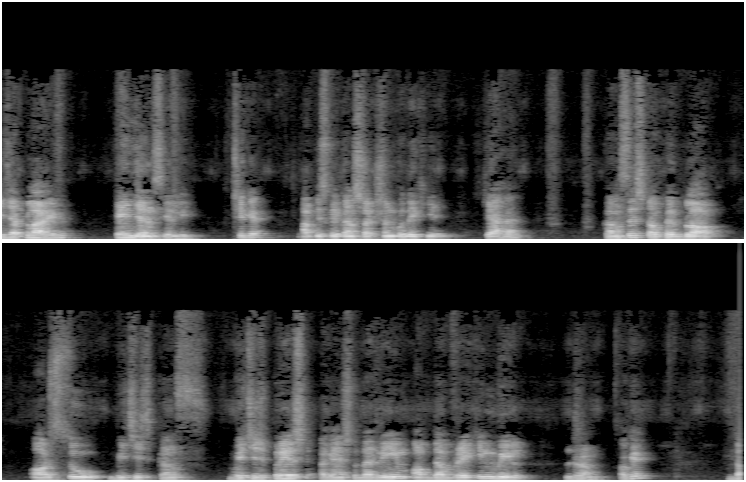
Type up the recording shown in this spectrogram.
is applied tangentially. ठीक है? आप इसके कंस्ट्रक्शन को देखिए, क्या है? कंसिस्ट ऑफ़ ए ब्लॉक और shoe which is which is pressed against the rim of the braking wheel drum okay the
